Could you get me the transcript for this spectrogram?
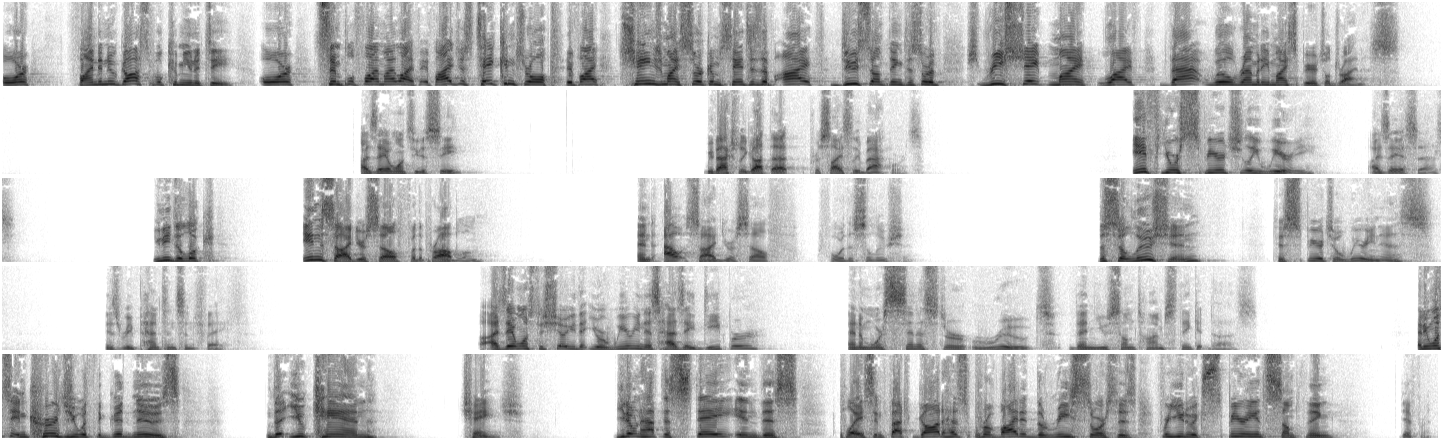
or find a new gospel community or simplify my life. If I just take control, if I change my circumstances, if I do something to sort of reshape my life, that will remedy my spiritual dryness. Isaiah wants you to see we've actually got that precisely backwards. If you're spiritually weary, Isaiah says. You need to look inside yourself for the problem and outside yourself for the solution. The solution to spiritual weariness is repentance and faith. Isaiah wants to show you that your weariness has a deeper and a more sinister root than you sometimes think it does. And he wants to encourage you with the good news that you can change. You don't have to stay in this place. In fact, God has provided the resources for you to experience something different.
